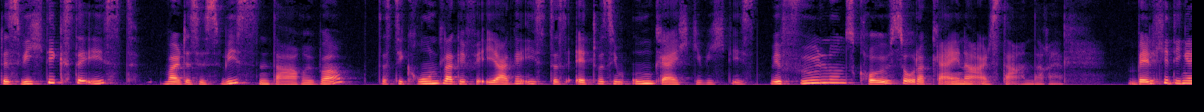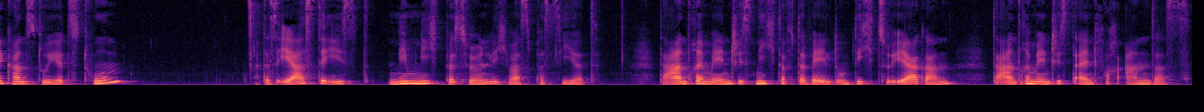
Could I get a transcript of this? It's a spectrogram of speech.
Das Wichtigste ist, weil das ist Wissen darüber, dass die Grundlage für Ärger ist, dass etwas im Ungleichgewicht ist. Wir fühlen uns größer oder kleiner als der andere. Welche Dinge kannst du jetzt tun? Das erste ist, Nimm nicht persönlich, was passiert. Der andere Mensch ist nicht auf der Welt, um dich zu ärgern, der andere Mensch ist einfach anders.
